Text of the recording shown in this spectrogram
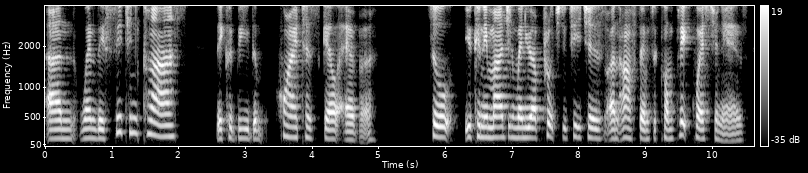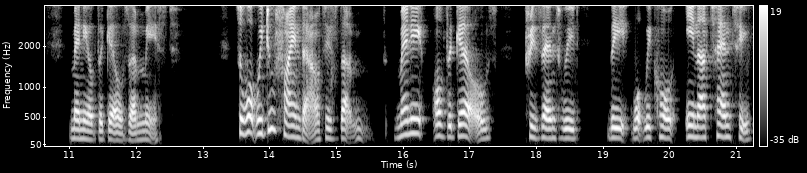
And when they sit in class, they could be the quietest girl ever. So you can imagine when you approach the teachers and ask them to complete questionnaires, many of the girls are missed. So what we do find out is that many of the girls present with the what we call inattentive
